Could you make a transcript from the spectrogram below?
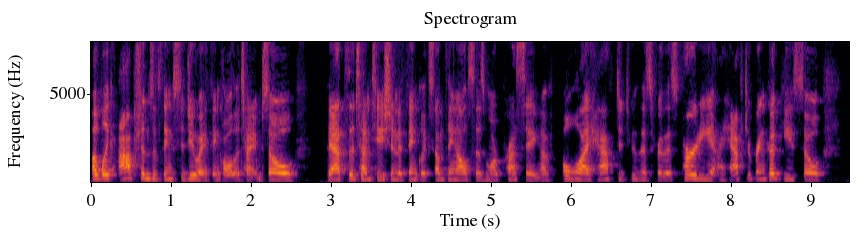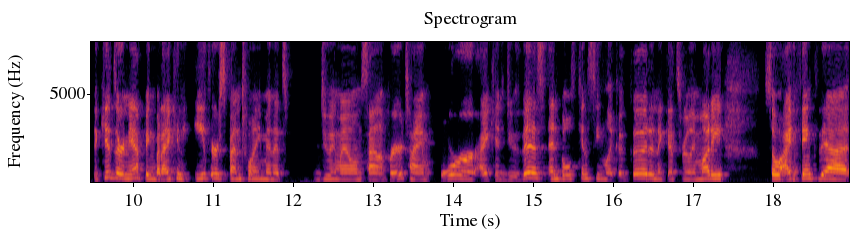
of like options of things to do, I think, all the time. So that's the temptation to think like something else is more pressing of, oh, I have to do this for this party. I have to bring cookies. So the kids are napping, but I can either spend 20 minutes doing my own silent prayer time or I can do this and both can seem like a good and it gets really muddy. So I think that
